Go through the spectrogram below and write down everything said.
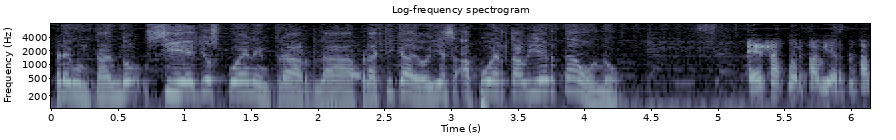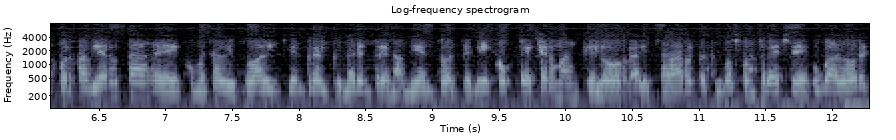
preguntando si ellos pueden entrar. ¿La práctica de hoy es a puerta abierta o no? Esa puerta abierta, esa puerta abierta, eh, como es habitual, siempre el primer entrenamiento del técnico Peckerman, que lo realizará, repetimos, con 13 jugadores.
